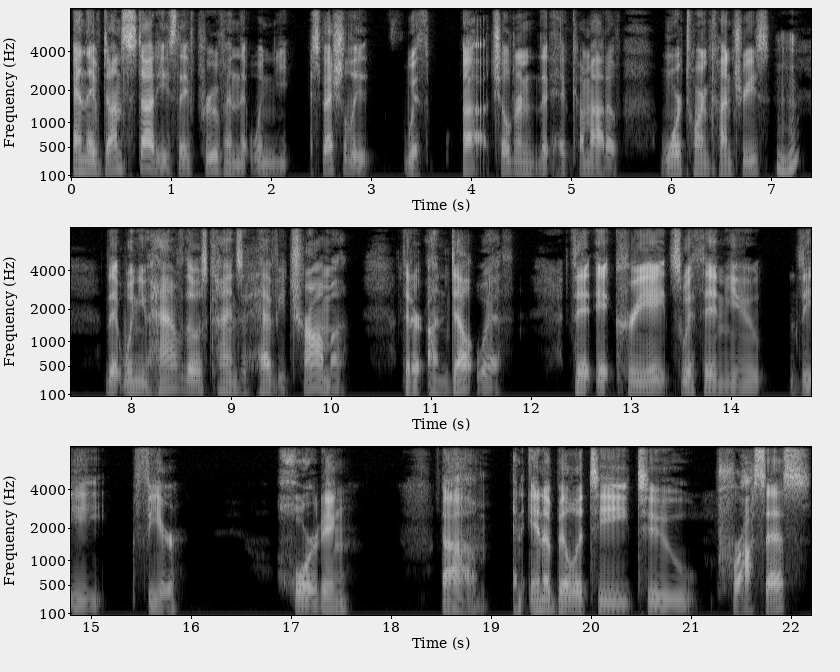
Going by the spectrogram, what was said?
And they've done studies. They've proven that when you, especially with uh, children that have come out of war torn countries, Mhm. that when you have those kinds of heavy trauma that are undealt with, that it creates within you the fear, hoarding, um, an inability to process.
